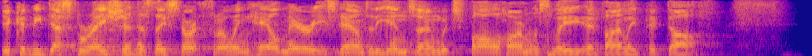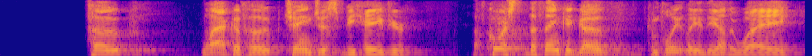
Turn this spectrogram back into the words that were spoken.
it could be desperation as they start throwing Hail Marys down to the end zone, which fall harmlessly and finally picked off. Hope, lack of hope, changes behavior. Of course, the thing could go completely the other way,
